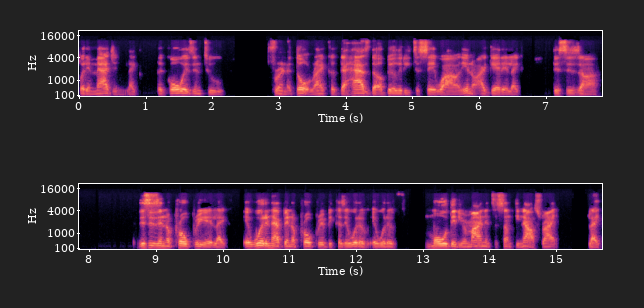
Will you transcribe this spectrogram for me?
but imagine like the goal isn't to for an adult, right? Because that has the ability to say, wow, you know, I get it. Like this is uh this isn't appropriate Like it wouldn't have been appropriate because it would have it would have molded your mind into something else, right? Like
